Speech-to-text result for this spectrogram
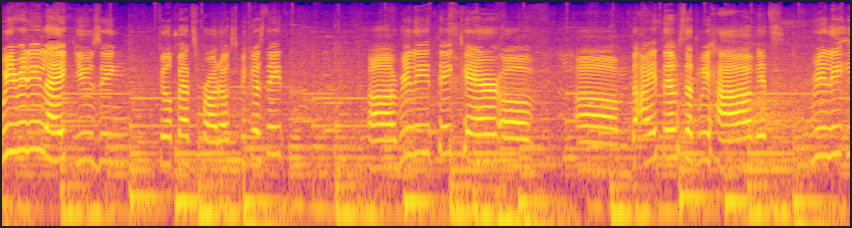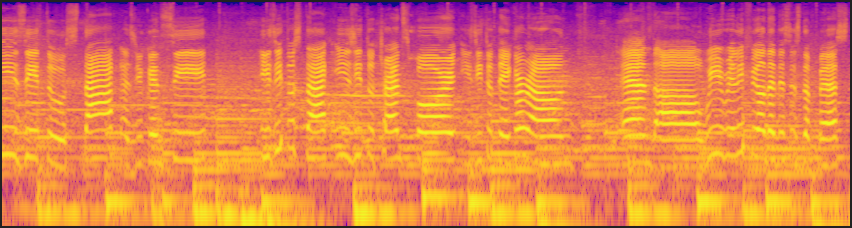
We really like using Filpet's products because they uh, really take care of um, the items that we have. It's really easy to stack, as you can see. Easy to stack, easy to transport, easy to take around. And uh, we really feel that this is the best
